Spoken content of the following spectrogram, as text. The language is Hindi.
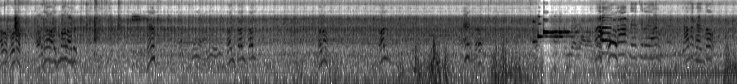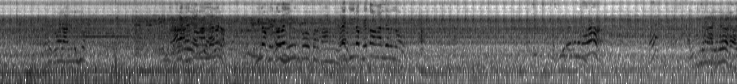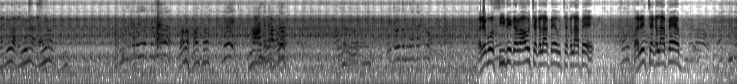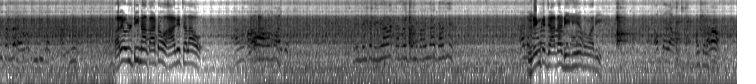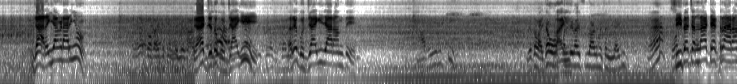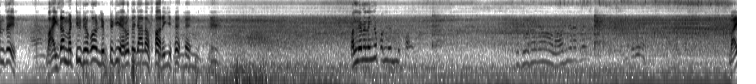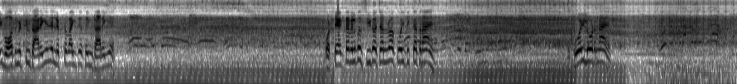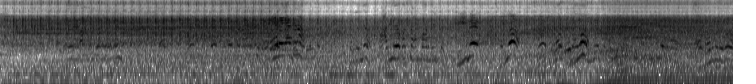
चलो खोलो हट इस्माइल हट चल चल चल। चलो। चल। ज़्यादा खेल दो ज़्यादा खेल दो मार ले। लो किलो खेतो खेतो मार ले भाई। अरे वो सीधे करवाओ, चकला पे चकला पे। अरे चकला पे। अरे उल्टी ना काटो, आगे चलाओ। लिंक ज़्यादा ढीली है तुम्हारी। जा रैया में डारी हो यार जो तो घुस जाएगी। अरे घुस जाएगी जा आराम से ये तो। भाई। साहब भाई। भाई सुराग में चली जाएगी है? सीधा चल रहा है ट्रैक्टर आराम से। भाई साहब मट्टी देखो लिफ्ट की हेरोते ज़्यादा उठा रही है। पल्ले में लेंगे पल्ले में लिखा भाई बहुत मिट्टी उठा रही है जो लिफ्ट बाइक से सही उठा रही है। और ट्रैक्टर बिल्कुल सीधा चल रहा है कोई दिक्कत ना है। कोई लोड ना है। मारी नहीं है भैया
